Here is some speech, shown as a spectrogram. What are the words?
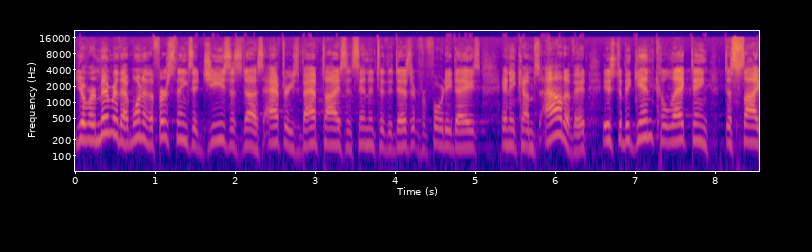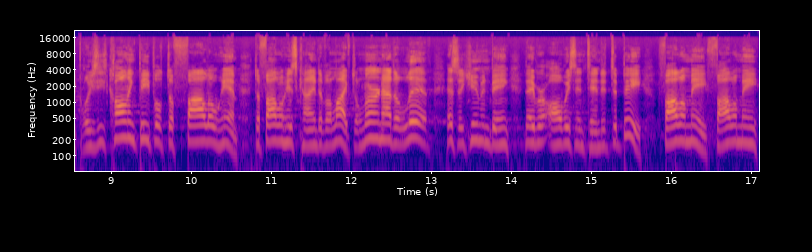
You'll remember that one of the first things that Jesus does after he's baptized and sent into the desert for 40 days and he comes out of it is to begin collecting disciples. He's calling people to follow him, to follow his kind of a life, to learn how to live as a human being they were always intended to be. Follow me, follow me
